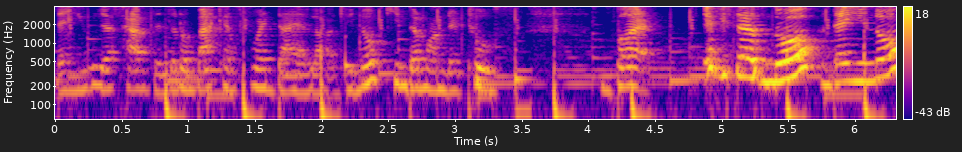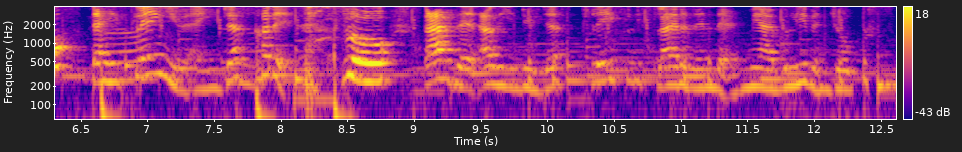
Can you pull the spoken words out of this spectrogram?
Then you just have the little back and forth dialogue. You know keep them on their toes But if he says no, then you know that he's playing you and you just cut it. so that's it. That's what you do. Just playfully slide it in there. Me, I believe in jokes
